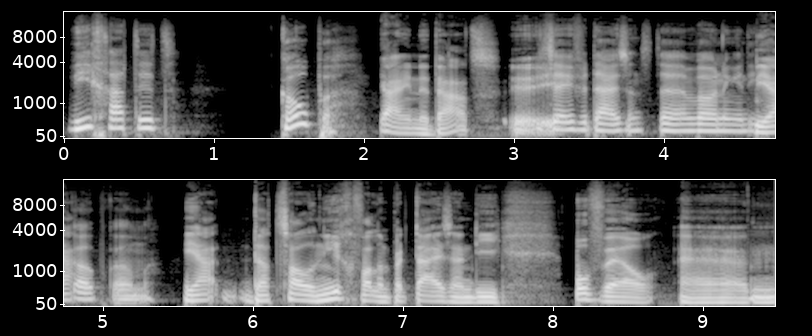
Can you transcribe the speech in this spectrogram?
wie gaat dit kopen? Ja, inderdaad. Die 7000 uh, woningen die ja, te koop komen. Ja, dat zal in ieder geval een partij zijn die ofwel uh, uh,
